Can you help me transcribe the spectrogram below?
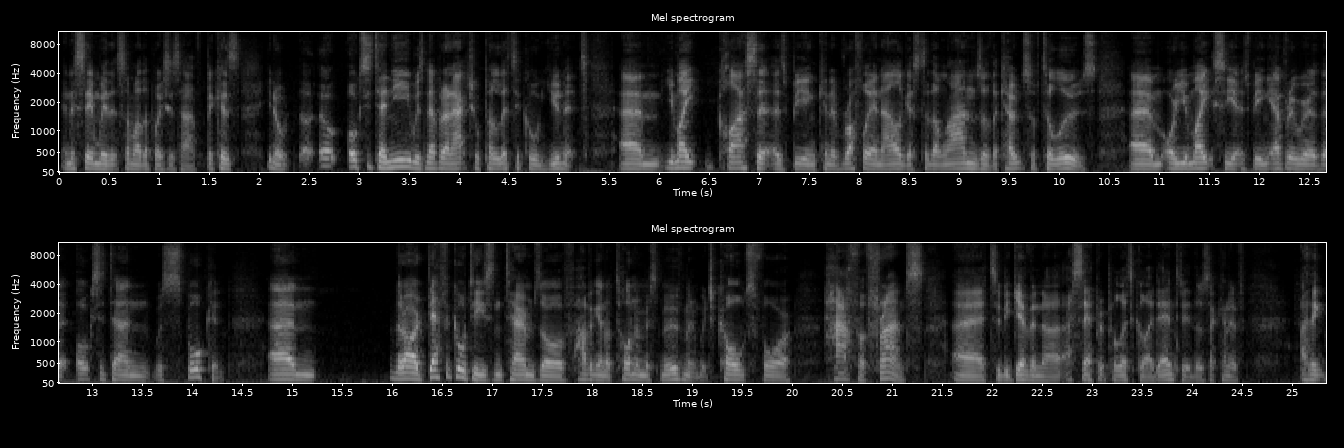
in the same way that some other places have because you know Occitanie was never an actual political unit. Um, you might class it as being kind of roughly analogous to the lands of the counts of Toulouse, um, or you might see it as being everywhere that Occitan was spoken. Um, there are difficulties in terms of having an autonomous movement which calls for half of France uh, to be given a, a separate political identity. There's a kind of I think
